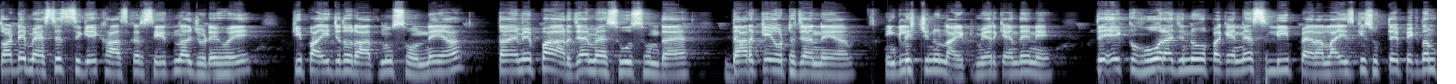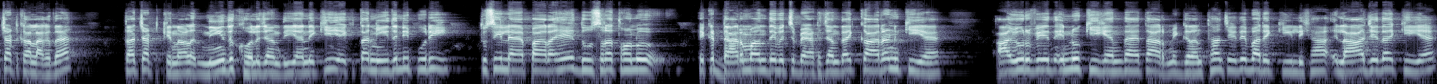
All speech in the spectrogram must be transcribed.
ਤੁਹਾਡੇ ਮੈਸੇਜ ਸੀਗੇ, ਖਾਸ ਕਰ ਸਿਹਤ ਨਾਲ ਜੁੜੇ ਹੋਏ, ਕਿ ਭਾਈ ਜਦੋਂ ਰਾਤ ਨੂੰ ਸੌਂਦੇ ਆ ਤਾਂ ਐਵੇਂ ਭਾਰ ਜਿਹਾ ਮਹਿਸੂਸ ਹੁੰਦਾ ਹੈ, ਡਰ ਕੇ ਉੱਠ ਜਾਂਦੇ ਆ ਇੰਗਲਿਸ਼ ਚ ਨੂੰ ਨਾਈਟਮੇਅਰ ਕਹਿੰਦੇ ਨੇ। ਤੇ ਇੱਕ ਹੋਰ ਹੈ ਜਿਹਨੂੰ ਆਪਾਂ ਕਹਿੰਦੇ ਆ ਸਲੀਪ ਪੈਰਾਲਾਈਜ਼ ਕਿ ਸੁੱਤੇ ਪਏ ਇੱਕਦਮ ਝਟਕਾ ਲੱਗਦਾ ਤਾਂ ਝਟਕੇ ਨਾਲ ਨੀਂਦ ਖੁੱਲ ਜਾਂਦੀ ਯਾਨੀ ਕਿ ਇੱਕ ਤਾਂ ਨੀਂਦ ਨਹੀਂ ਪੂਰੀ, ਤੁਸੀਂ ਲੈ ਪਾ ਰਹੇ, ਦੂਸਰਾ ਤੁਹਾਨੂੰ ਇੱਕ ਡਰ ਮਨ ਦੇ ਵਿੱਚ ਬੈਠ ਜਾਂਦਾ ਹੈ। ਕਾਰਨ ਕੀ ਹੈ? ਆਯੁਰਵੇਦ ਇਹਨੂੰ ਕੀ ਕਹਿੰਦਾ ਹੈ? ਧਾਰਮਿਕ ਗ੍ਰੰਥਾਂ 'ਚ ਇਹਦੇ ਬਾਰੇ ਕੀ ਲਿਖਿਆ, ਇਲਾਜ ਇਹਦਾ ਕੀ ਹੈ?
